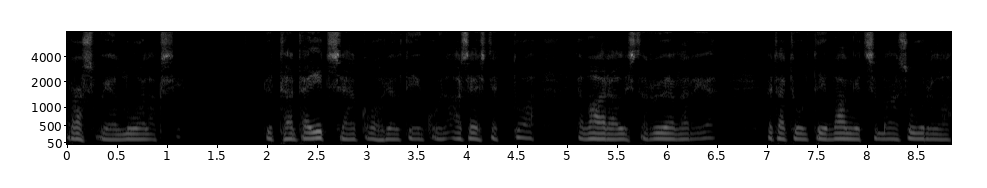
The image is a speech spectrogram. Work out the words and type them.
rosvojen luolaksi. Nyt häntä itseään kohdeltiin kuin aseistettua ja vaarallista ryöväriä, jota tultiin vangitsemaan suurella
